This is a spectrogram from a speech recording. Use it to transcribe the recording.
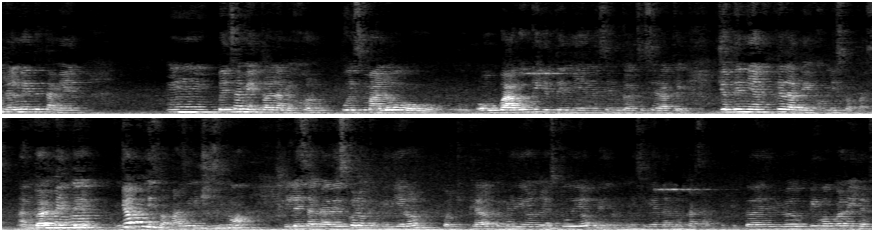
realmente también un pensamiento a lo mejor pues malo o, o vago que yo tenía en ese entonces era que yo tenía que quedar bien con mis papás. Actualmente, yo amo a mis papás muchísimo y les agradezco lo que me dieron, porque claro que me dieron el estudio, me, me siguen dando casa, porque todavía vivo, vivo con ellos.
